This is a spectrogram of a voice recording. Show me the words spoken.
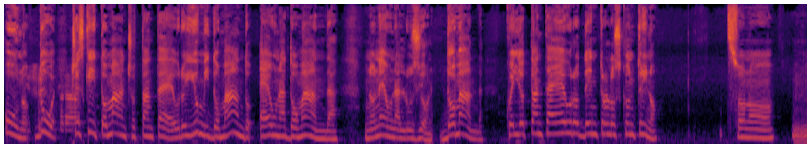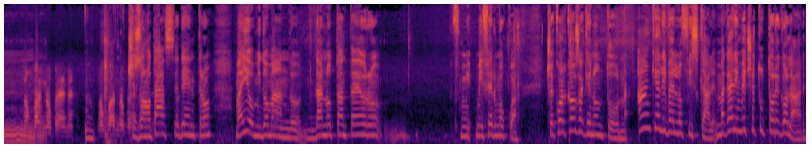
Uno, due, sembra... c'è scritto mancio 80 euro, io mi domando, è una domanda, non è un'allusione, domanda, quegli 80 euro dentro lo scontrino sono non vanno bene. Non vanno Ci bene. sono tasse dentro? Ma io mi domando, danno 80 euro, mi, mi fermo qua. C'è qualcosa che non torna, anche a livello fiscale, magari invece è tutto regolare.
